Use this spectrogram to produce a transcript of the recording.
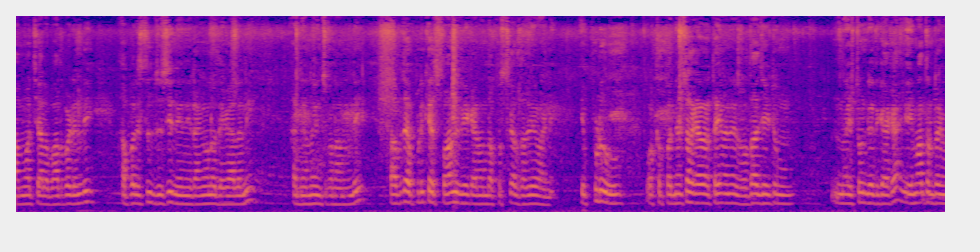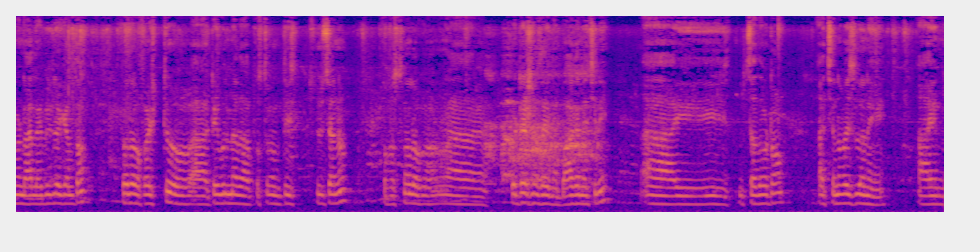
అమ్మ చాలా బాధపడింది. ఆ పరిస్థితి చూసి నేను ఈ రంగంలో దిగాలని అది నిర్ణయించుకున్నానండి. కాకపోతే అప్పటికే స్వామి వివేకానంద పుస్తకాలు చదివేవాడిని. ఎప్పుడు ఒక పది నిమిషాల కదా టైం అనేది వృధా చేయటం ఇష్టం ఉండేది కాక ఏమాత్రం టైం ఉండి ఆ లైబ్రరీలోకి వెళ్తాం. ఎవరో ఫస్ట్ ఆ టేబుల్ మీద ఆ పుస్తకం తీసి చూశాను. ఆ పుస్తకంలో కొటేషన్స్ అయి నాకు బాగా నచ్చినాయి. ఆ, ఈ చదవటం ఆ చిన్న వయసులోనే ఆయన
